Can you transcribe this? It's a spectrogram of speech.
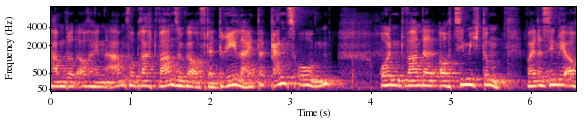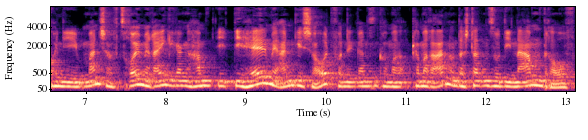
haben dort auch einen Abend verbracht, waren sogar auf der Drehleiter ganz oben und waren da auch ziemlich dumm, weil da sind wir auch in die Mannschaftsräume reingegangen, haben die, die Helme angeschaut von den ganzen Kamer- Kameraden und da standen so die Namen drauf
